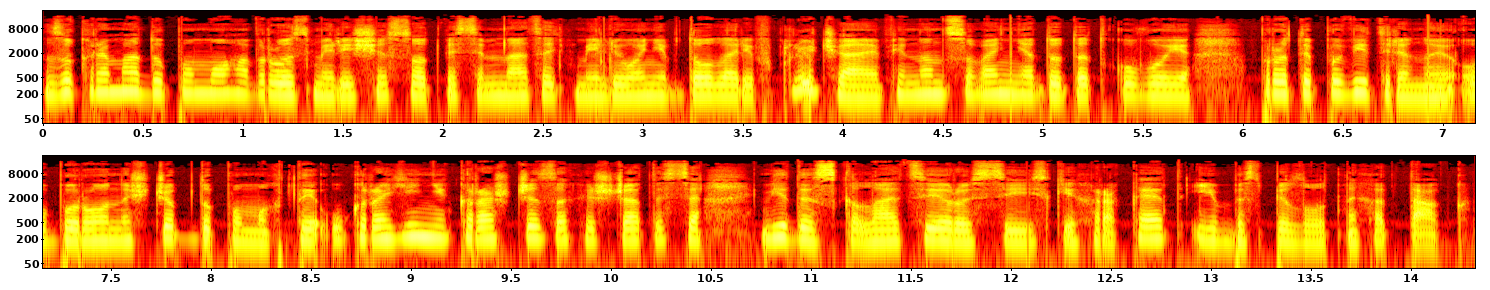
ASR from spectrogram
Зокрема, допомога в розмірі 618 мільйонів доларів включає фінансування додаткової протиповітряної оборони, щоб допомогти Україні краще захищатися від ескалації російських ракет і безпілотних атак.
